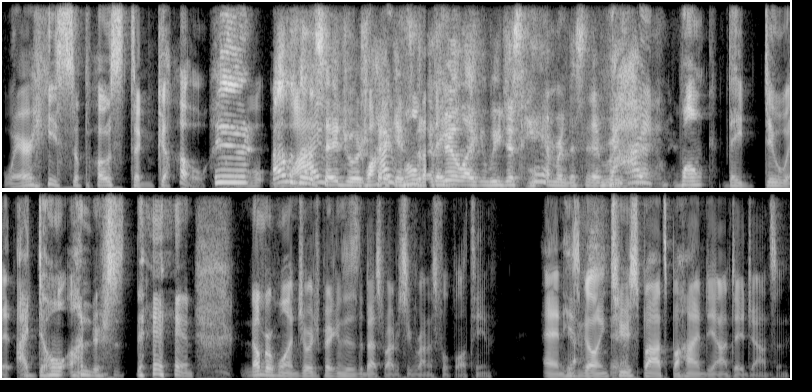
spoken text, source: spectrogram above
where he's supposed to go? Dude, W- I was gonna say George Pickens, but I they- feel like we just hammered this in everybody's Why brain. won't they do it? I don't understand. Number one, George Pickens is the best wide receiver on his football team, and he's Yes, going two yeah. spots behind Diontae Johnson.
